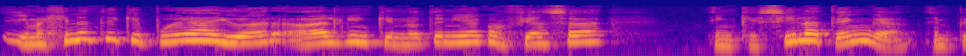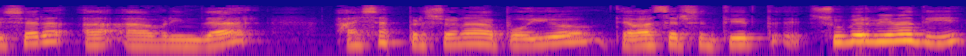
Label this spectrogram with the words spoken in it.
Imagínate que puedes ayudar a alguien que no tenía confianza en que sí la tenga, empezar a, brindar a esas personas apoyo, te va a hacer sentir súper bien a ti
